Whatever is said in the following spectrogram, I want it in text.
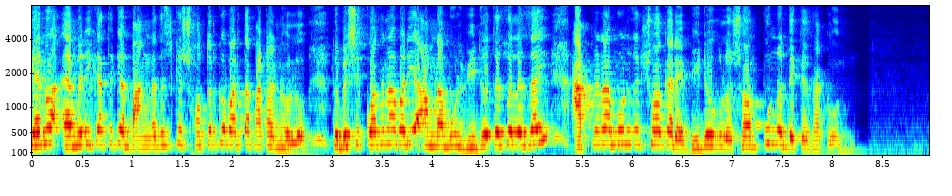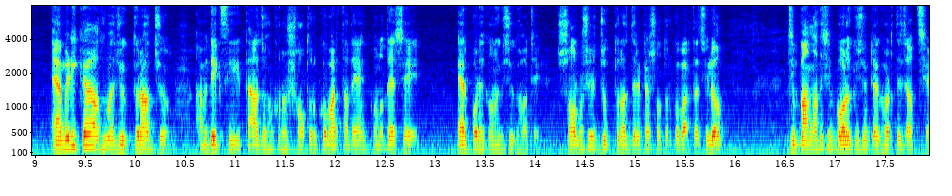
কেন আমেরিকা থেকে বাংলাদেশকে সতর্ক বার্তা পাঠানো হলো? তো বেশি কথা না বাড়িয়ে আমরা মূল ভিডিওতে চলে যাই। আপনারা মনোযোগ সহকারে ভিডিওগুলো সম্পূর্ণ দেখতে থাকুন। আমেরিকা অথবা যুক্তরাজ্য, আমি দেখছি তারা যখন কোনো সতর্ক বার্তা দেয় কোনো দেশে, এরপরে কোনো কিছু ঘটে। সর্বশেষ যুক্তরাজ্যের একটা সতর্ক বার্তা ছিল যে বাংলাদেশে বড় কিছু একটা ঘটতে যাচ্ছে।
